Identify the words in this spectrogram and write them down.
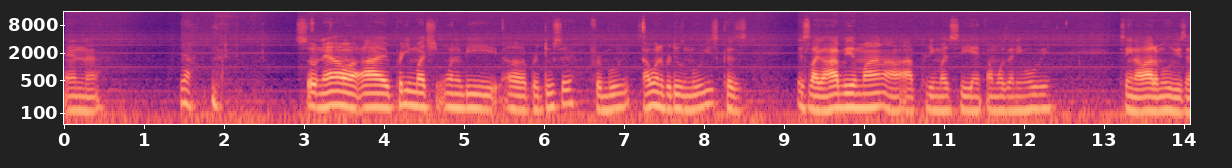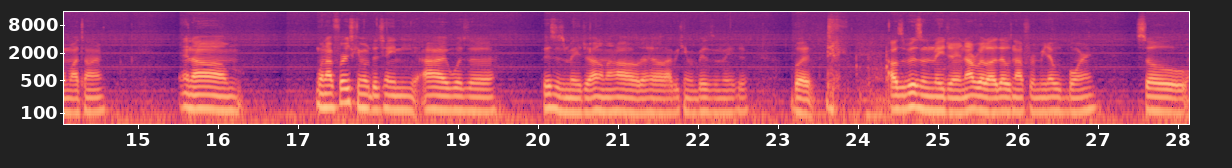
and uh, yeah. so now I pretty much want to be a producer for movies. I want to produce movies because it's like a hobby of mine. I, I pretty much see almost any movie. I've seen a lot of movies in my time, and um, when I first came up to Cheyney, I was a business major. I don't know how the hell I became a business major, but I was a business major, and I realized that was not for me. That was boring. So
